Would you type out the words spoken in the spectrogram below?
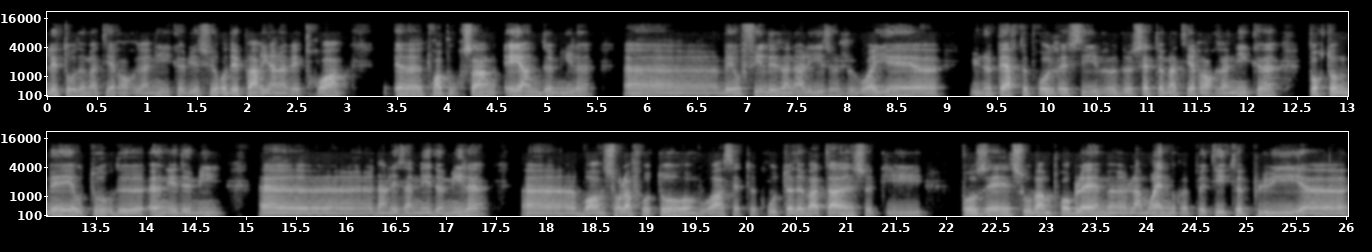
les taux de matière organique, bien sûr, au départ, il y en avait 3, euh, 3%, et en 2000, euh, mais au fil des analyses, je voyais euh, une perte progressive de cette matière organique pour tomber autour de 1,5 euh, dans les années 2000. Euh, bon, sur la photo, on voit cette croûte de vacances qui posait souvent problème. La moindre petite pluie euh,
